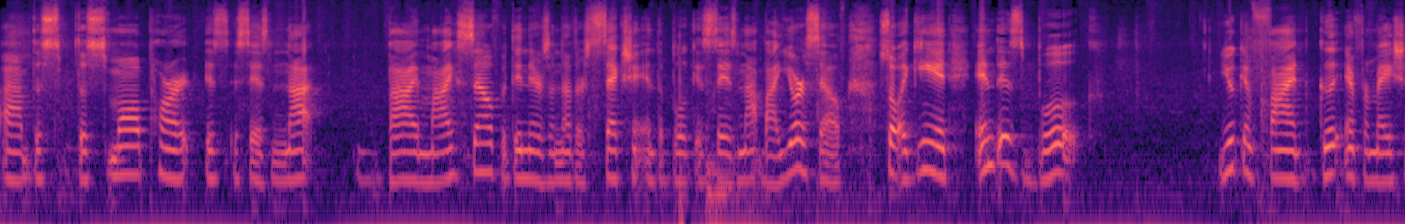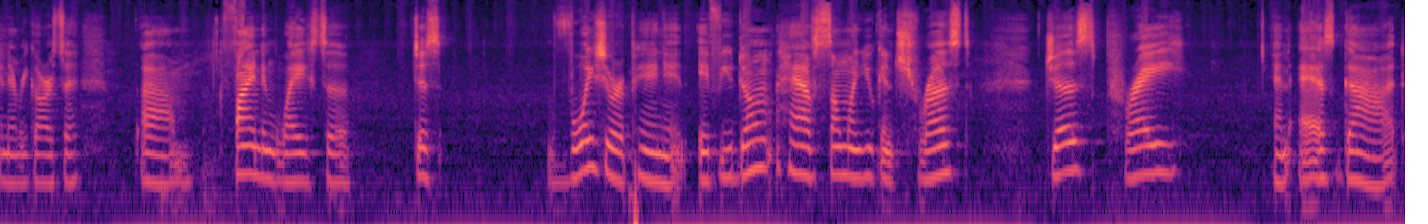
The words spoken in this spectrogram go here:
um, the the small part is it says not by myself, but then there's another section in the book it says not by yourself. So again, in this book, you can find good information in regards to um, finding ways to just voice your opinion. If you don't have someone you can trust, just pray and ask God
